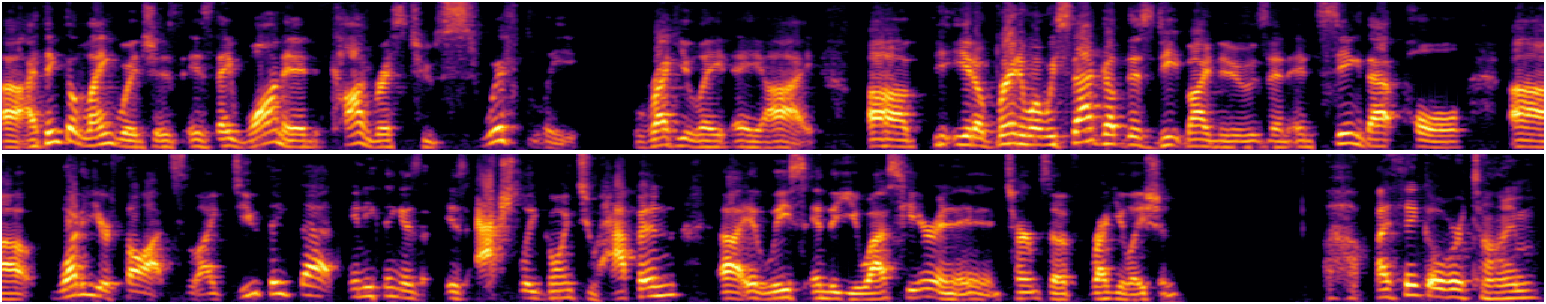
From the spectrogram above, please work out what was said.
Uh, I think the language is is they wanted Congress to swiftly regulate AI. Uh, you know, Brandon, when we stack up this deep DeepMind news and, and seeing that poll, uh, what are your thoughts? Like, do you think that anything is is actually going to happen, uh, at least in the U.S. here, in, in terms of regulation? I think over time,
